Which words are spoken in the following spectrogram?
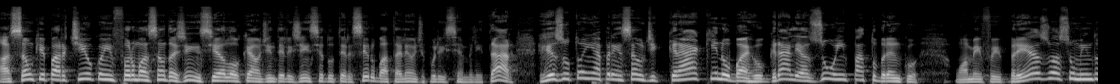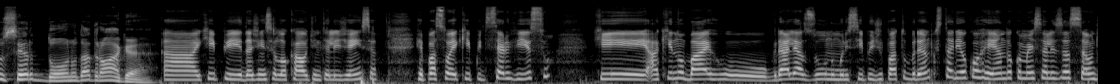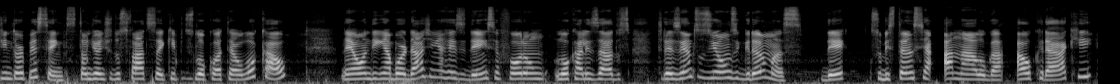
Ação que partiu com informação da Agência Local de Inteligência do 3 Batalhão de Polícia Militar resultou em apreensão de crack no bairro Gralha Azul, em Pato Branco. Um homem foi preso assumindo ser dono da droga. A equipe da Agência Local de Inteligência repassou a equipe de serviço que aqui no bairro Gralha Azul, no município de Pato Branco, estaria ocorrendo a comercialização de entorpecentes. Então, diante dos fatos, a equipe deslocou até o local, né, onde em abordagem à residência foram localizados 311 gramas de substância análoga ao crack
